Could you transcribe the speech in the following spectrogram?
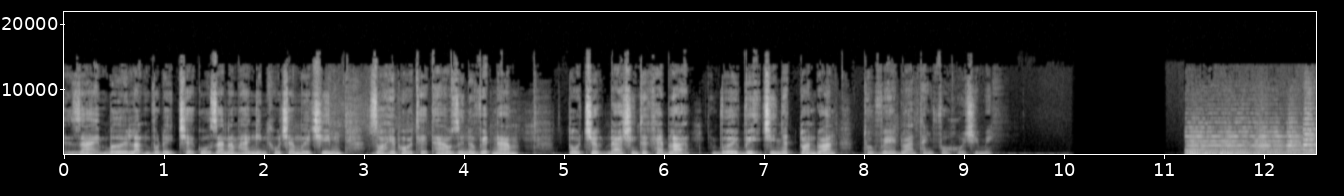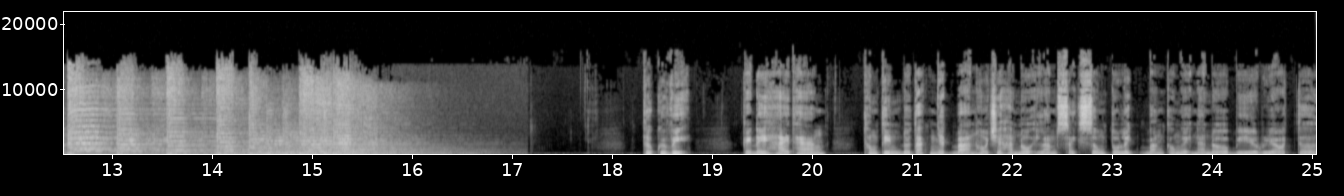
giải bơi lặn vô địch trẻ quốc gia năm 2019 do Hiệp hội Thể thao dưới nước Việt Nam tổ chức đã chính thức khép lại với vị trí nhất toàn đoàn thuộc về đoàn thành phố Hồ Chí Minh. Thưa quý vị, cách đây 2 tháng, thông tin đối tác Nhật Bản hỗ trợ Hà Nội làm sạch sông Tô Lịch bằng công nghệ nano bioreactor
